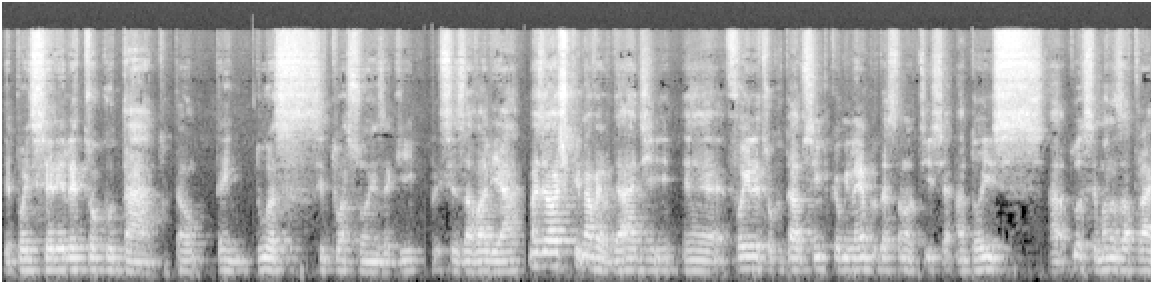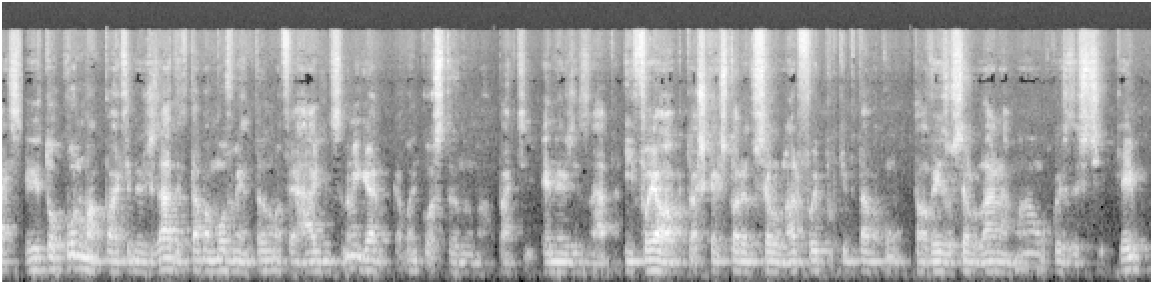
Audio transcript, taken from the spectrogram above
depois de ser eletrocutado. Então, tem duas situações aqui, precisa avaliar. Mas eu acho que, na verdade, é, foi eletrocutado sim, porque eu me lembro dessa notícia há, dois, há duas semanas atrás. Ele tocou numa parte energizada, ele estava movimentando uma ferragem, se não me engano, acabou encostando numa parte energizada. E foi a óbito. Acho que a história do celular foi porque ele estava com talvez o celular na mão, coisa desse tipo, ok?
